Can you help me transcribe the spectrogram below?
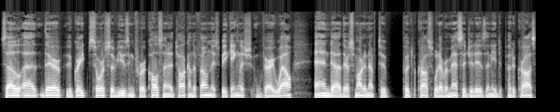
So uh, they're the great source of using for a call center. To talk on the phone. They speak English very well, and uh, they're smart enough to put across whatever message it is they need to put across.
